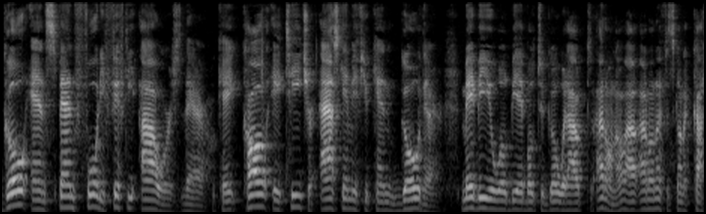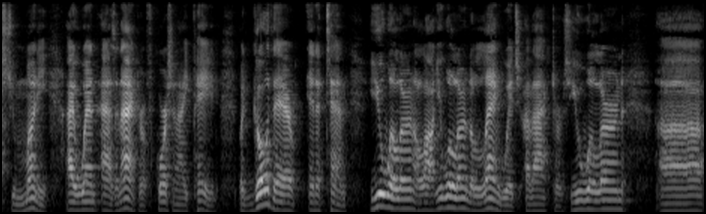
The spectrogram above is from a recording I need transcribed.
Go and spend 40, 50 hours there, okay? Call a teacher, ask him if you can go there. Maybe you will be able to go without, I don't know, I, I don't know if it's going to cost you money. I went as an actor, of course, and I paid. But go there and attend. You will learn a lot. You will learn the language of actors. You will learn uh,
